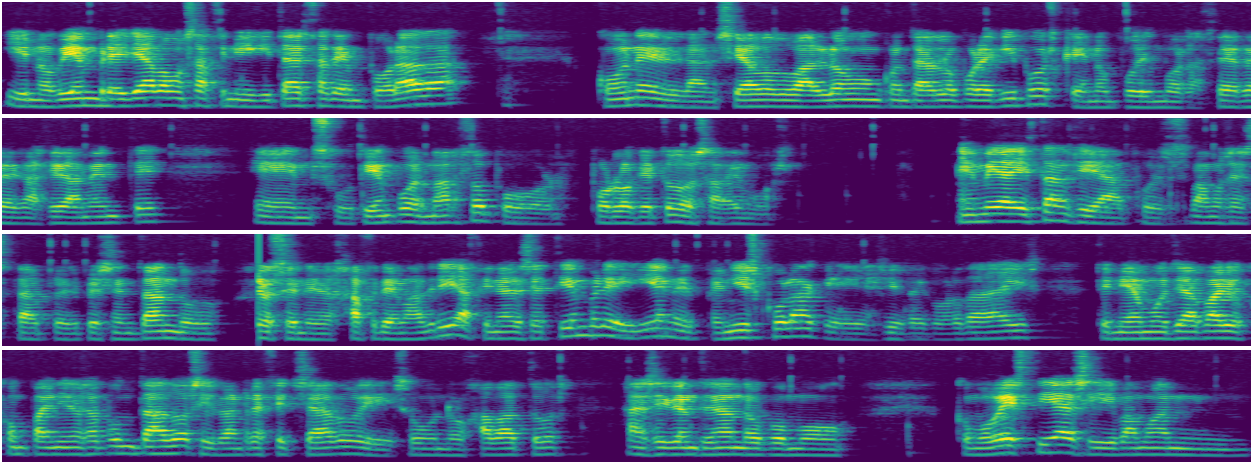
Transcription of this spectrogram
Y en noviembre ya vamos a finiquitar esta temporada con el ansiado dualón contarlo por equipos que no pudimos hacer desgraciadamente en su tiempo en marzo por, por lo que todos sabemos. En media distancia, pues vamos a estar presentando en el JAF de Madrid a finales de septiembre y en el Peñíscola, que si recordáis, teníamos ya varios compañeros apuntados y lo han refechado y son unos jabatos, han seguido entrenando como, como bestias y van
